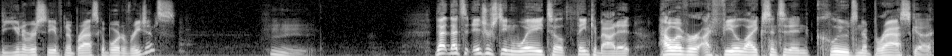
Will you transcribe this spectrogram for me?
the University of Nebraska Board of Regents? Hmm. That that's an interesting way to think about it. However, I feel like since it includes Nebraska,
